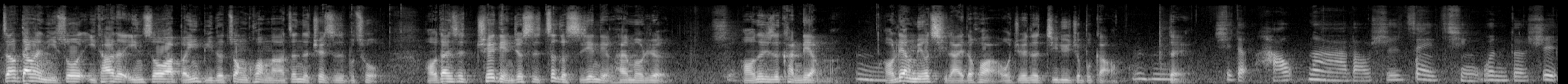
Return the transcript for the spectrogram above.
这样当然你说以它的营收啊、本益比的状况啊，真的确实是不错。哦，但是缺点就是这个时间点还有没有热？是，好，那就是看量嘛。嗯，哦，量没有起来的话，我觉得几率就不高。嗯哼，对，是的。好，那老师再请问的是，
